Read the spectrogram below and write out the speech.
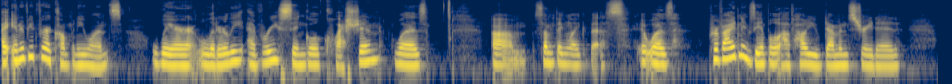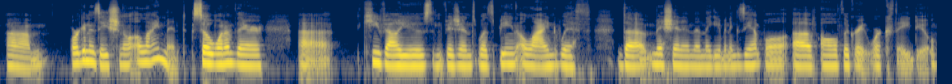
I interviewed for a company once where literally every single question was um, something like this it was provide an example of how you've demonstrated um, organizational alignment. So, one of their uh, key values and visions was being aligned with the mission. And then they gave an example of all of the great work they do.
